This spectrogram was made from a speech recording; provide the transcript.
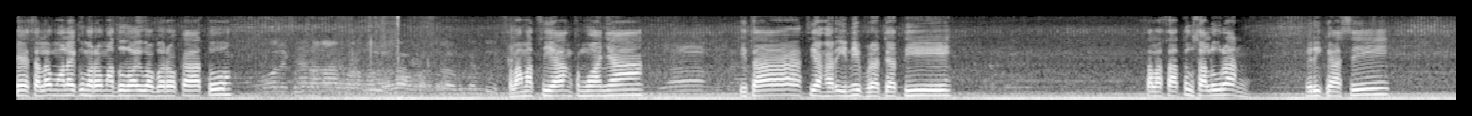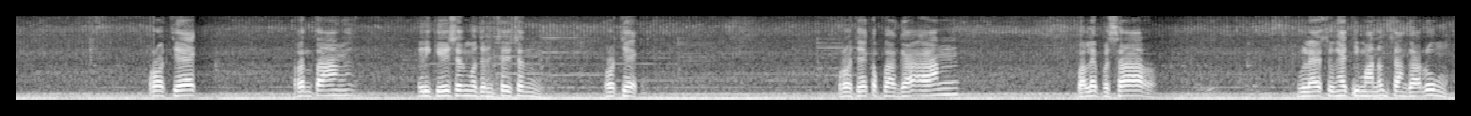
Assalamualaikum warahmatullahi wabarakatuh. Selamat siang semuanya. Kita siang hari ini berada di salah satu saluran irigasi project rentang irrigation modernization project. Proyek kebanggaan Balai Besar wilayah Sungai Cimanuk Sanggarung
